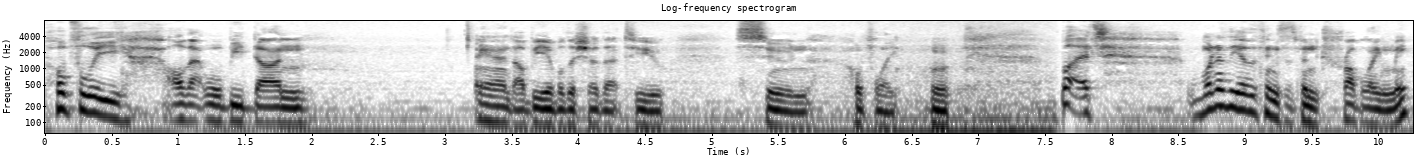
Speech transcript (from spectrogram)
hopefully all that will be done, and I'll be able to show that to you soon. Hopefully, hmm. but one of the other things that's been troubling me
